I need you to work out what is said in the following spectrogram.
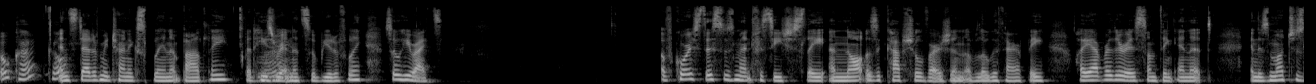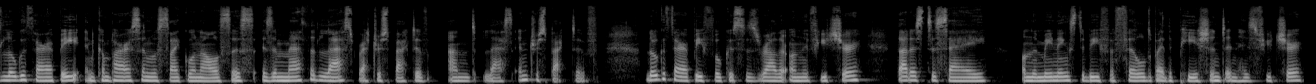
Okay, cool. instead of me trying to explain it badly, but he's written it so beautifully. So he writes Of course, this was meant facetiously and not as a capsule version of logotherapy. However, there is something in it, inasmuch as logotherapy, in comparison with psychoanalysis, is a method less retrospective and less introspective. Logotherapy focuses rather on the future, that is to say, on the meanings to be fulfilled by the patient in his future.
